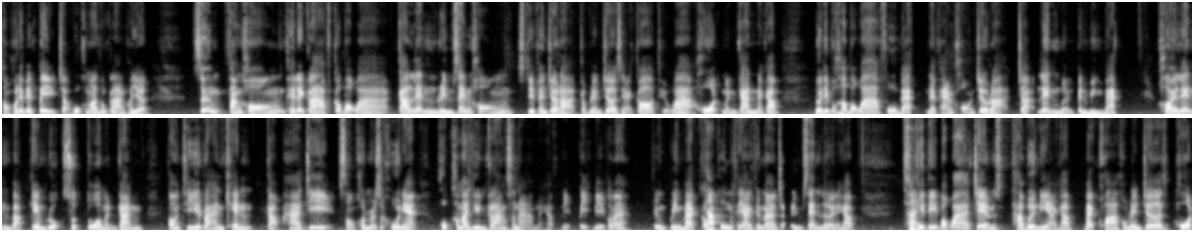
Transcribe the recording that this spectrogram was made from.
สองคนที่เป็นปีกจะหุกเข้ามาตรงกลางเขาเยอะ ซึ่งฝั่งของเทเลกราฟก็บอกว่าการเล่นริมเส้นของสตีเฟนเจอราร์ดกับเรนเจอร์สเนี่ยก็ถือว่าโหดเหมือนกันนะครับ โดยที่พวกเขาบอกว่าฟูลแบ็กในแผนของเจอราร์ดจะเล่นเหมือนเป็นวิงแบ็กคอยเล่นแบบเกมรุกสุดตัวเหมือนกัน ตอนที่ไรอันเคนกับฮาจี้สองคนเมื่อสักครู่เนี้ยหุบเข้ามายืนกลางสนามนะครับนี่ปีกบีบเข้ามาวิงแบ็กก็ครับพุ่งทะยานขึ้นมาจากริมเส้นเลยนะครับใช่สถิติบอกว่าเจมส์ทาเวเนียครับแบ็กขวาของเรนเจอร์โหด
